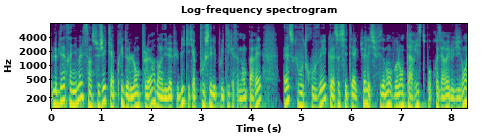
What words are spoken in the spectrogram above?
Le bien-être animal, c'est un sujet qui a pris de l'ampleur dans le débat public et qui a poussé les politiques à s'en emparer. Est-ce que vous trouvez que la société actuelle est suffisamment volontariste pour préserver le vivant?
